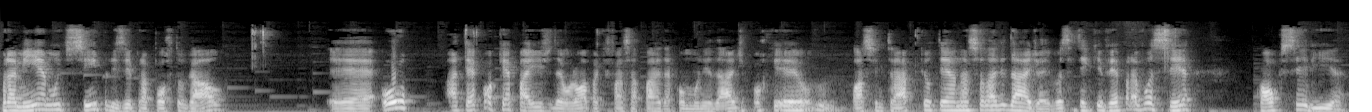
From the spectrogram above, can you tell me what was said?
Para mim é muito simples ir para Portugal é, ou até qualquer país da Europa que faça parte da comunidade, porque eu posso entrar porque eu tenho a nacionalidade. Aí você tem que ver para você qual que seria.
